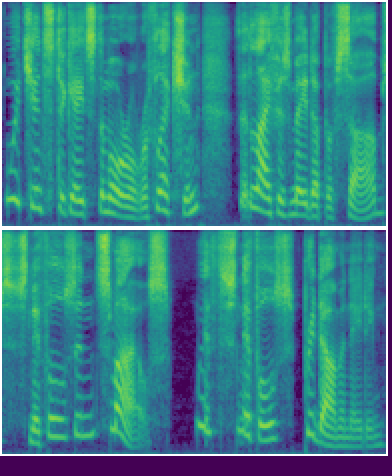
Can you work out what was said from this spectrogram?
Which instigates the moral reflection that life is made up of sobs, sniffles, and smiles, with sniffles predominating.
